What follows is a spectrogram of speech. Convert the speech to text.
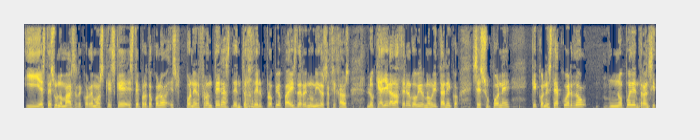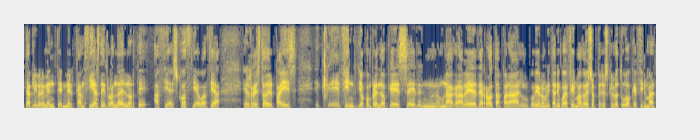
y este es uno más. Recordemos que es que este protocolo es poner fronteras dentro del propio país de Reino Unido. O sea, fijaos lo que ha llegado a hacer el gobierno británico. Se supone que con este acuerdo no pueden transitar libremente mercancías de Irlanda del Norte hacia Escocia o hacia el resto del país. Eh, en fin, yo comprendo que es una grave derrota para el gobierno británico haber firmado eso, pero es que lo tuvo que firmar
